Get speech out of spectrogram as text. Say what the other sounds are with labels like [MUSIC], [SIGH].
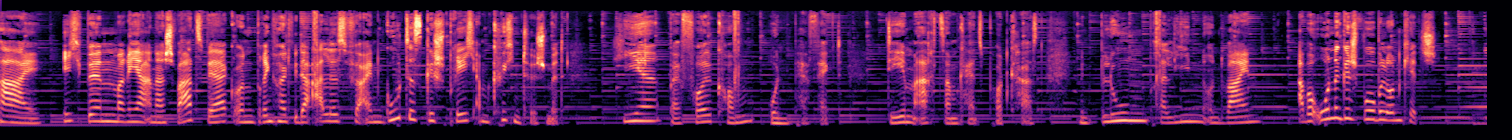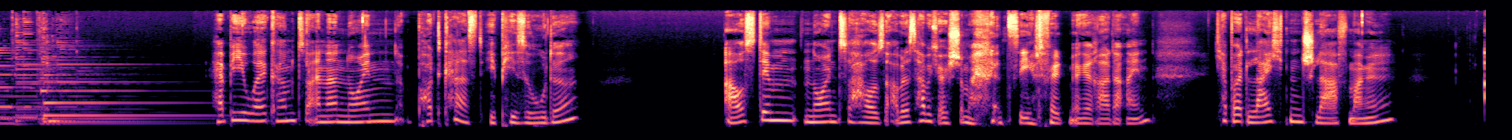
Hi, ich bin Maria Anna Schwarzberg und bringe heute wieder alles für ein gutes Gespräch am Küchentisch mit. Hier bei Vollkommen Unperfekt, dem Achtsamkeitspodcast mit Blumen, Pralinen und Wein, aber ohne Geschwurbel und Kitsch. Happy Welcome zu einer neuen Podcast-Episode aus dem neuen Zuhause. Aber das habe ich euch schon mal [LAUGHS] erzählt, fällt mir gerade ein. Ich habe heute leichten Schlafmangel,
